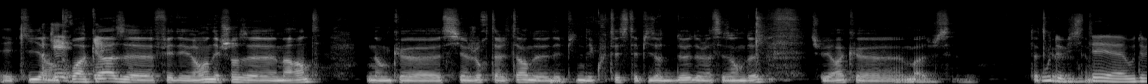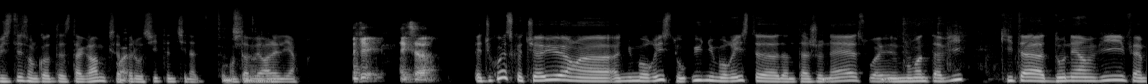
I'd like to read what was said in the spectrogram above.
et qui en trois cases euh, fait des vraiment des choses euh, marrantes. Donc euh, si un jour tu as le temps d'écouter cet épisode 2 de la saison 2, tu verras que bah, je sais, peut-être Ou que de, visiter, euh, ou de visiter son compte Instagram qui s'appelle aussi Tintinade. On t'enverra les liens. OK, excellent. Et du coup, est-ce que tu as eu un, un humoriste ou une humoriste dans ta jeunesse ou à un moment de ta vie qui t'a donné envie, enfin,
